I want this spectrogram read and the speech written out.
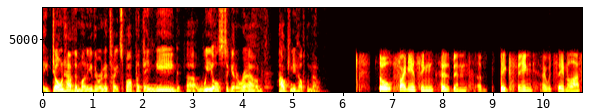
they don't have the money, they're in a tight spot, but they need uh, wheels to get around. How can you help them out? So, financing has been a big thing, I would say, in the last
